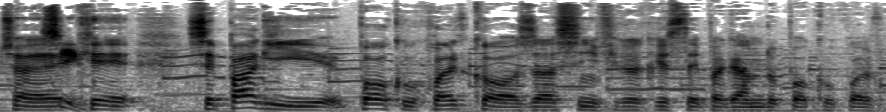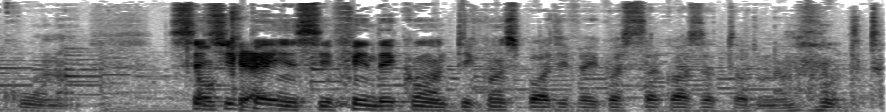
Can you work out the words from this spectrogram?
cioè Sì. che se paghi poco qualcosa significa che stai pagando poco qualcuno. Se ci Ok. pensi, in fin dei conti, con Spotify questa cosa torna molto.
